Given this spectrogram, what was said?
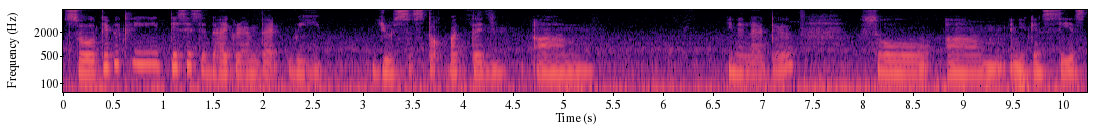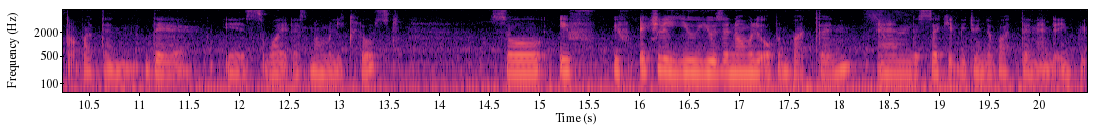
So typically this is a diagram that we use a stop button um, in a ladder so um, and you can see a stop button there is why it is normally closed. So if if actually you use a normally open button and the circuit between the button and the input,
